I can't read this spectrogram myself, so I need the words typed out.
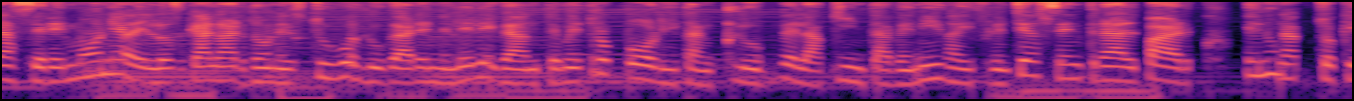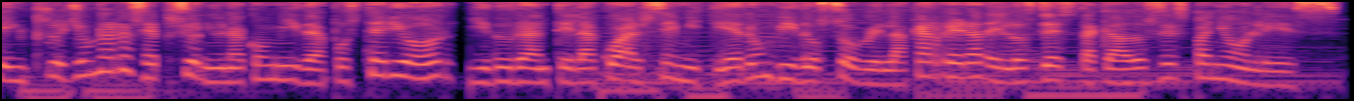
La ceremonia de los galardones tuvo lugar en el elegante Metropolitan Club de la Quinta Avenida y frente a Central Park, en un acto que incluyó una recepción y una comida posterior, y durante la cual se emitieron videos sobre la carrera de los destacados españoles.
